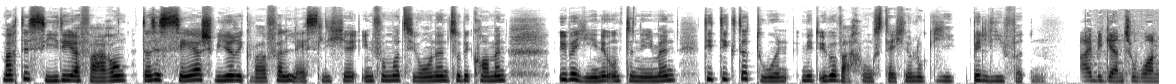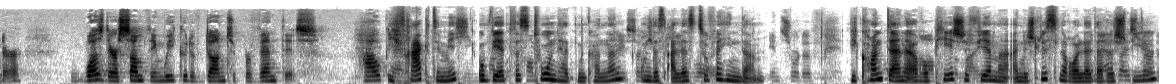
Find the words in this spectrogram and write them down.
machte sie die Erfahrung, dass es sehr schwierig war, verlässliche Informationen zu bekommen über jene Unternehmen, die Diktaturen mit Überwachungstechnologie belieferten. I began to wonder, was there something we could have done to prevent this? Ich fragte mich, ob wir etwas tun hätten können, um das alles zu verhindern. Wie konnte eine europäische Firma eine Schlüsselrolle dabei spielen,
